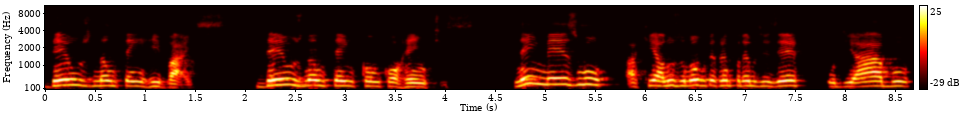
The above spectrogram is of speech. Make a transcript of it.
Deus não tem rivais. Deus não tem concorrentes. Nem mesmo, aqui à luz do Novo Testamento, podemos dizer, o diabo,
